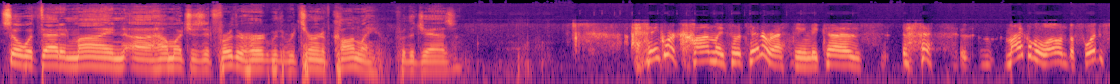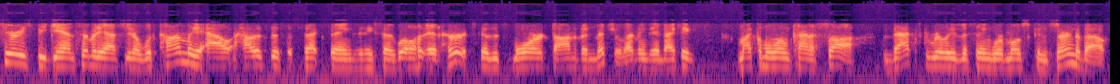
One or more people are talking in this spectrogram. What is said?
So, with that in mind, uh, how much is it further hurt with the return of Conley for the Jazz? I think we're Conley. So it's interesting because Michael Malone, before the series began, somebody asked, you know, with Conley out, how does this affect things? And he said, well, it hurts because it's more Donovan Mitchell. I mean, and I think Michael Malone kind of saw that's really the thing we're most concerned about.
